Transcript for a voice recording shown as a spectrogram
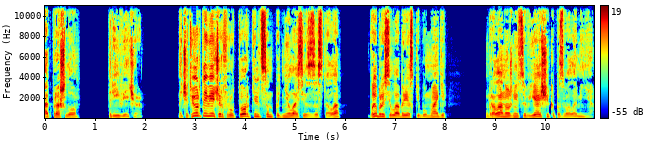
Так прошло три вечера. На четвертый вечер фру Торкельсон поднялась из-за стола, выбросила обрезки бумаги, убрала ножницы в ящик и позвала меня.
